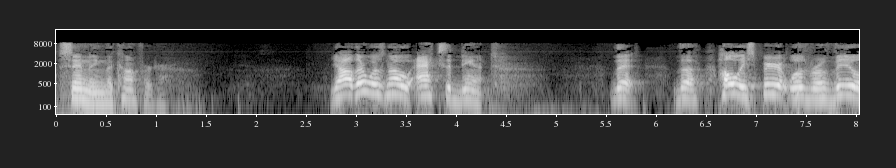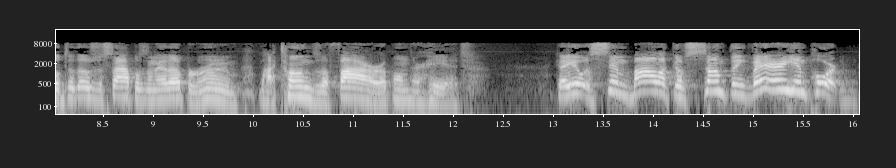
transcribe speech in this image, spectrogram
sending the Comforter. Y'all, there was no accident that the Holy Spirit was revealed to those disciples in that upper room by tongues of fire upon their heads. Okay, it was symbolic of something very important.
